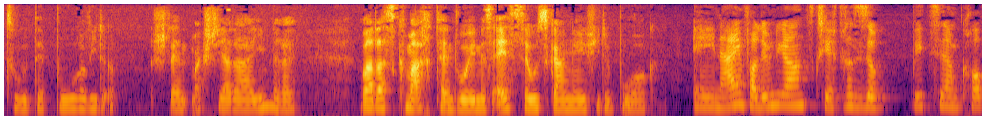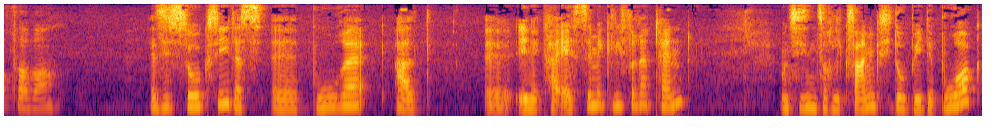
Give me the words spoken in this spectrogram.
zu den Bauernwiderständen. Magst du dich ja da erinnern? Was das gemacht haben, wo ihnen das Essen ausgegangen ist in der Burg. Ey, nein, im Fall nicht die ganze Geschichte. Ich habe sie so ein bisschen am Kopf, aber... Es ist so gewesen, dass äh, Bauern halt äh, ihnen kein Essen mehr geliefert haben. Und sie sind so ein bisschen gefangen hier bei der Burg.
